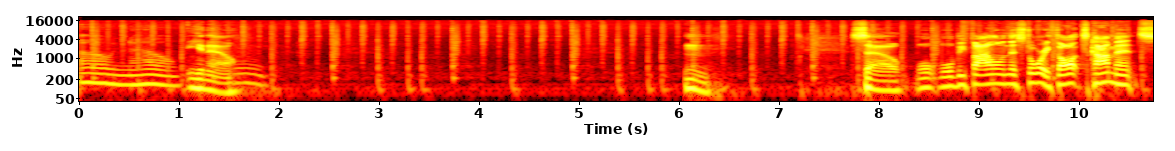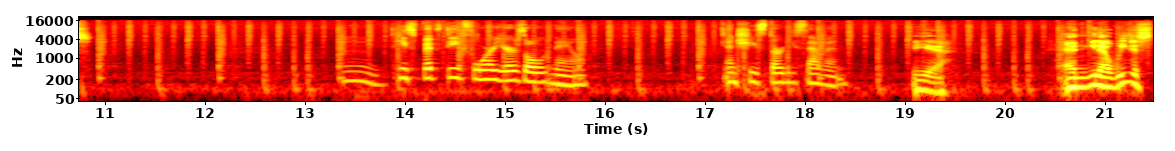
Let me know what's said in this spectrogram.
oh no. you know. Mm. So we'll, we'll be following this story. Thoughts, comments? He's 54 years old now. And she's 37. Yeah. And you know, we just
